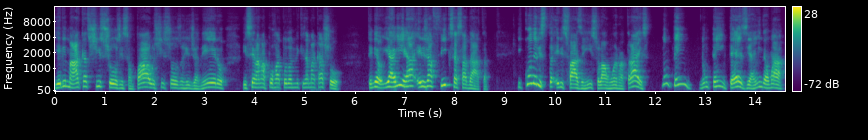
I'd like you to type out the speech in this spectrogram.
E ele marca X shows em São Paulo, X shows no Rio de Janeiro, e sei lá, na porra toda onde ele quiser marcar show. Entendeu? E aí é, ele já fixa essa data. E quando eles, eles fazem isso lá um ano atrás, não tem, não tem em tese ainda uma,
